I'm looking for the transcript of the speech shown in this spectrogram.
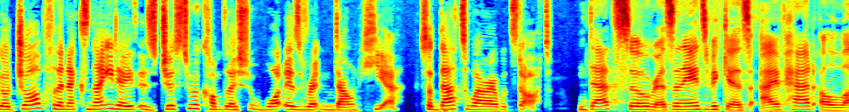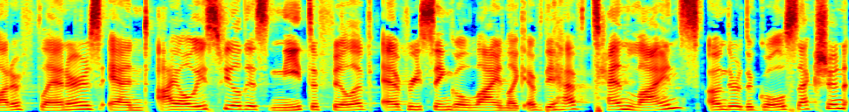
your job for the next 90 days is is just to accomplish what is written down here. So that's where I would start. That so resonates because I've had a lot of planners and I always feel this need to fill up every single line. Like if they have 10 lines under the goal section,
